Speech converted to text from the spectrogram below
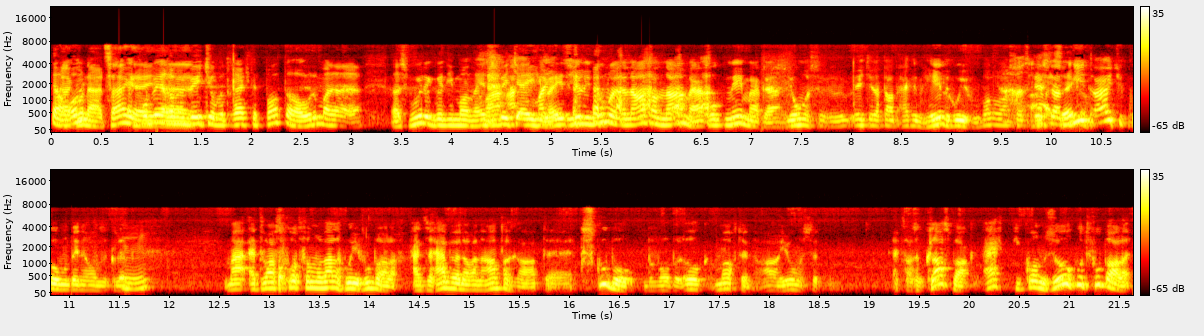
Ja Ja, ik net zeggen, ik probeer hem eh, een beetje op het rechte pad te houden, maar eh, dat is moeilijk met die man. Hij is een beetje maar eigenwijs. jullie noemen een aantal namen, hè, ook Nemet. Hè. Jongens, eh, weet je dat dat echt een hele goede voetballer was? Dat is Ah, daar niet uitgekomen binnen onze club. Mhm. Maar het was godverdomme wel een goede voetballer. En ze hebben er een aantal gehad. eh Scubo bijvoorbeeld ook. Martin. Oh jongens, het, het was een klasbak. Echt, die kon zo goed voetballen.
